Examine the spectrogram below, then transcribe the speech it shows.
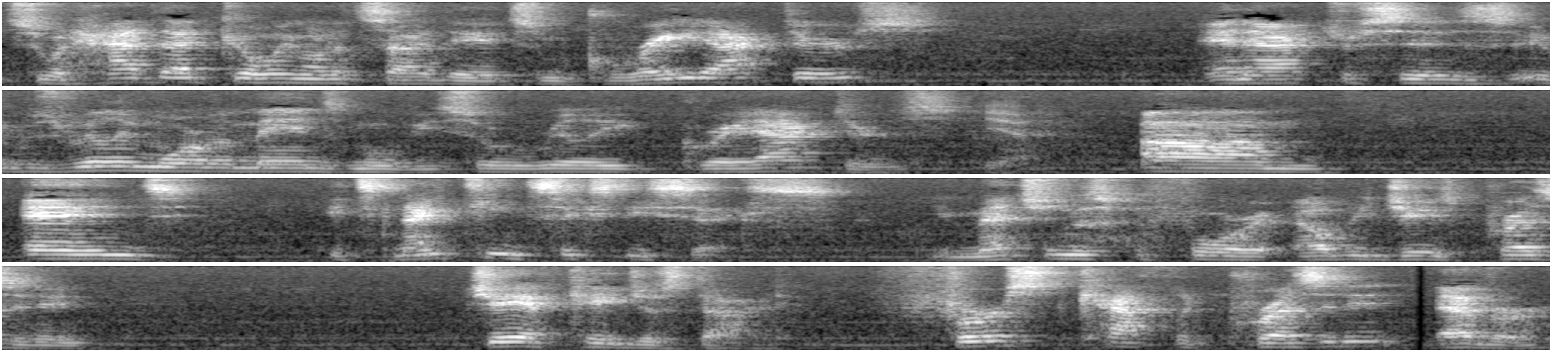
So it had that going on its side. They had some great actors and actresses. It was really more of a man's movie, so really great actors. yeah Um, and it's 1966. You mentioned this before. LBJ's president, JFK, just died. First Catholic president ever.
